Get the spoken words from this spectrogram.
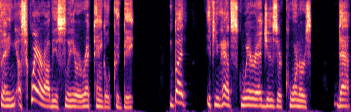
thing. A square, obviously, or a rectangle could be. But if you have square edges or corners, that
